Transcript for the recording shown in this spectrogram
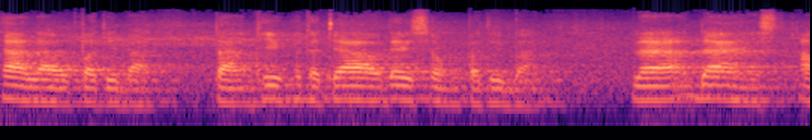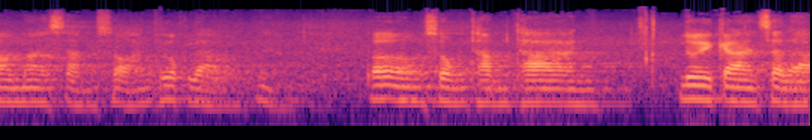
ถ้าเราปฏิบัติตามที่พระเจ้าได้ทรงปฏิบัติ และได้เอามาสั่งสอนพวกเรา พระองค์ทรงทำทานด้วยการสละ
